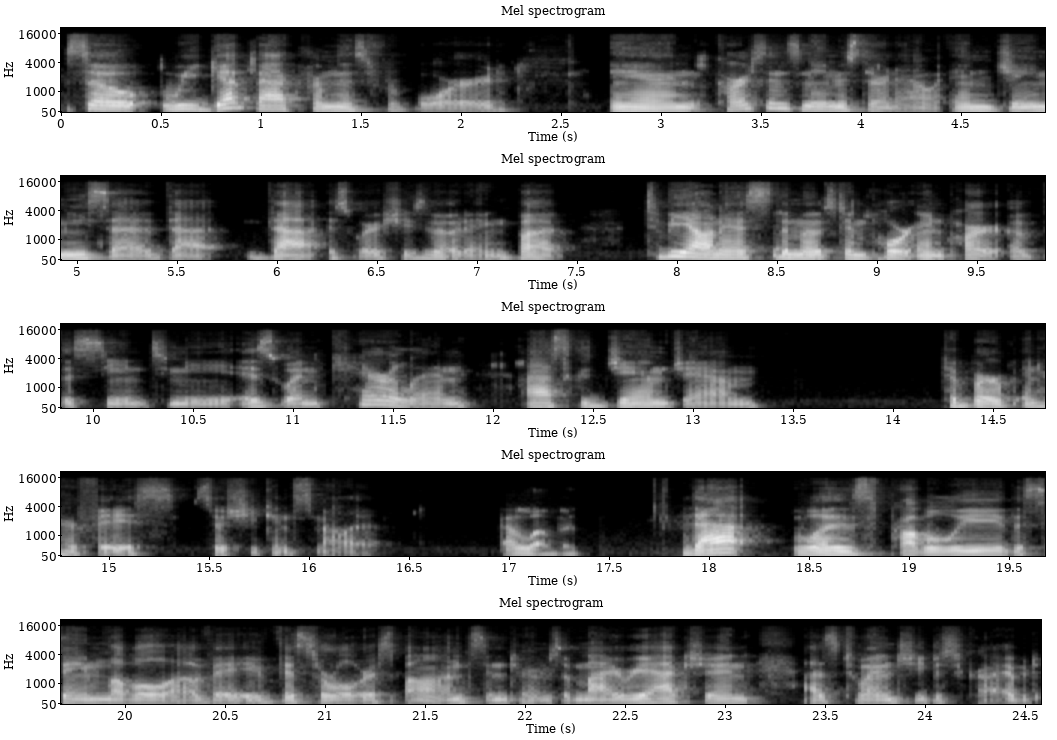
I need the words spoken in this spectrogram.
So we get back from this reward, and Carson's name is thrown out, and Jaime said that that is where she's voting. But to be honest, the most important part of the scene to me is when Carolyn asks Jam Jam to burp in her face so she can smell it. i love it That was probably the same level of a visceral response in terms of my reaction as to when she described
